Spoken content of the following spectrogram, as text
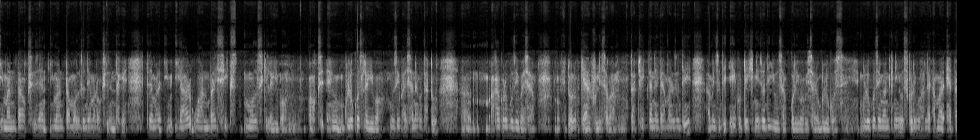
ইমানটা অক্সিজেন ইমানটা মল যদি আমাৰ অক্সিজেন থাকে তেতিয়া আমাৰ ইয়াৰ ওৱান বাই ছিক্স মলছ কি লাগিব? অক্সি গ্লুক'জ লাগিব? বুজি পাইছানে কথাটো? আশা কৰোঁ বুজি পাইছা। এইটো অলপ কেয়াৰফুলি চাবা। তাত ঠিক তেনেকৈ আমাৰ যদি আমি যদি এই গোটেইখিনি যদি ইউজ আপ কৰিব বিচাৰোঁ গ্লুক'জ গ্লুক'জ ইমানখিনি ইউজ কৰিব হ'লে আমাৰ এটা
